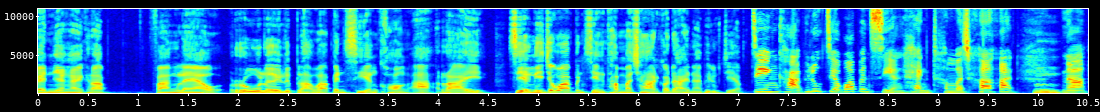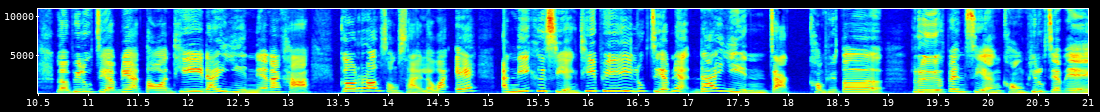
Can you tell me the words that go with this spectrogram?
เป็นยังไงครับ ฟังแล้วรู้เลยหรือเปล่าว่าเป็นเสียงของอะไร เสียงนี้จะว่าเป็นเสียงธรรมชาติก็ได้นะพี่ลูกเจี๊ยบ จริงค่ะพี่ลูกเจี๊ยบว่าเป็นเสียงแห่งธรรมชาติอืมนะแล้วพี่ลูกเจี๊ยบเนี่ยตอนที่ได้ยินเนี่ยนะคะ ก็เริ่มสงสัยแล้วว่า เอ๊ะ อันนี้คือเสียงที่พี่ลูกเจี๊ยบเนี่ยได้ยินจาก คอมพิวเตอร์ หรือเป็นเสียงของพี่ลูกเจี๊ยบเอง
